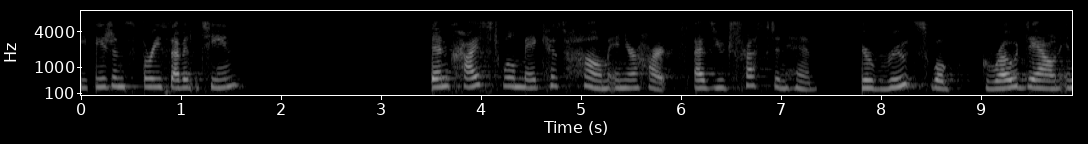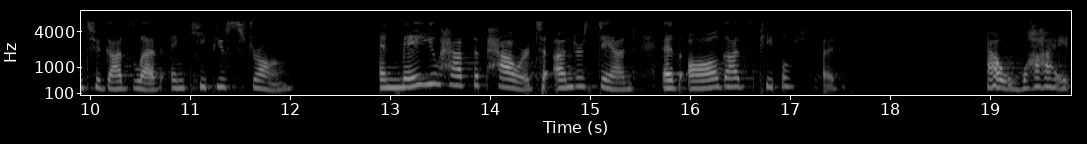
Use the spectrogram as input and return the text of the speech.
Ephesians 3:17 Then Christ will make his home in your hearts as you trust in him. Your roots will grow down into God's love and keep you strong. And may you have the power to understand, as all God's people should, how wide,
